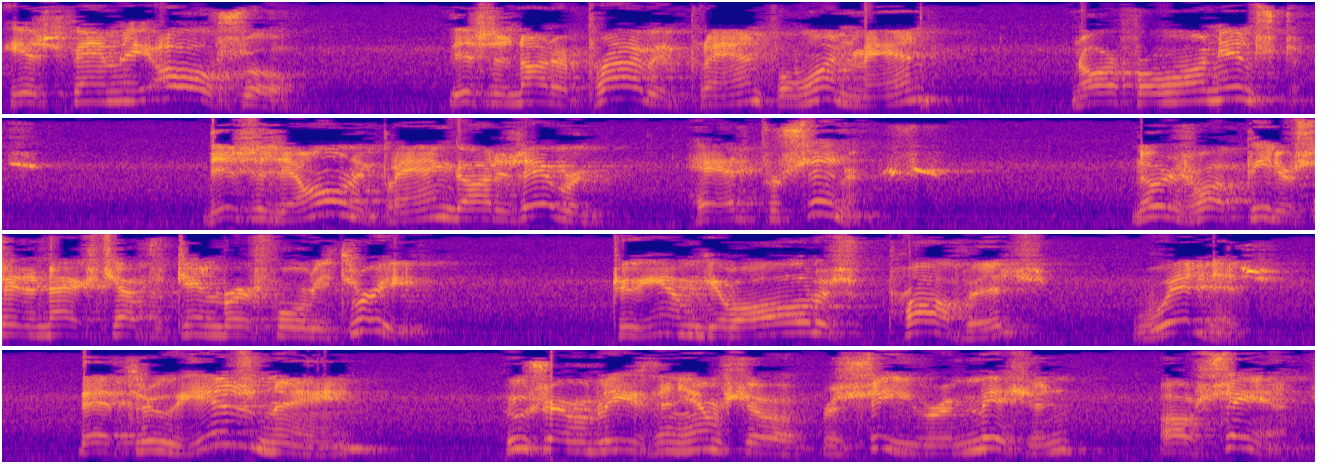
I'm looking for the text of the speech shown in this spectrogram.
his family also. This is not a private plan for one man, nor for one instance. This is the only plan God has ever had for sinners. Notice what Peter said in Acts chapter 10, verse 43 to him give all the prophets witness that through his name whosoever believeth in him shall receive remission of sins.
